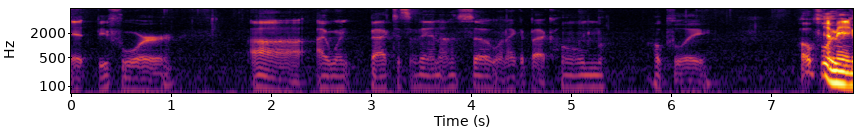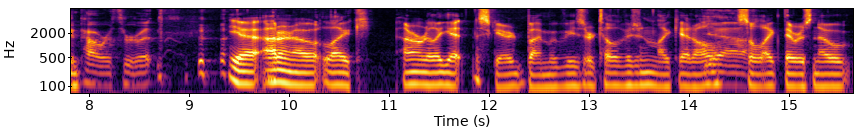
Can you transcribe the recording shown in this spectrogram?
it before uh, I went back to Savannah. So when I get back home, hopefully, hopefully we mean- can power through it. yeah, I don't know. Like, I don't really get scared by movies or television like at all. Yeah. So like, there was no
